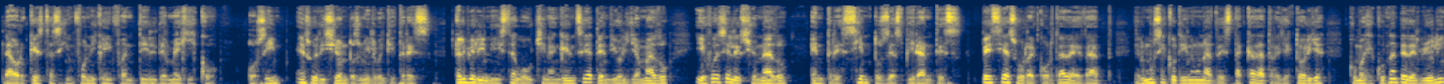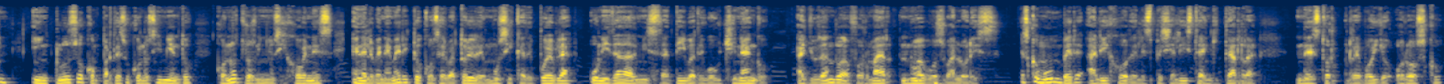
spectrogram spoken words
la Orquesta Sinfónica Infantil de México, OSIM, en su edición 2023. El violinista huachinanguense atendió el llamado y fue seleccionado entre cientos de aspirantes. Pese a su recortada edad, el músico tiene una destacada trayectoria como ejecutante del violín incluso comparte su conocimiento con otros niños y jóvenes en el Benemérito Conservatorio de Música de Puebla, unidad administrativa de Huachinango, ayudando a formar nuevos valores. Es común ver al hijo del especialista en guitarra Néstor Rebollo Orozco,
